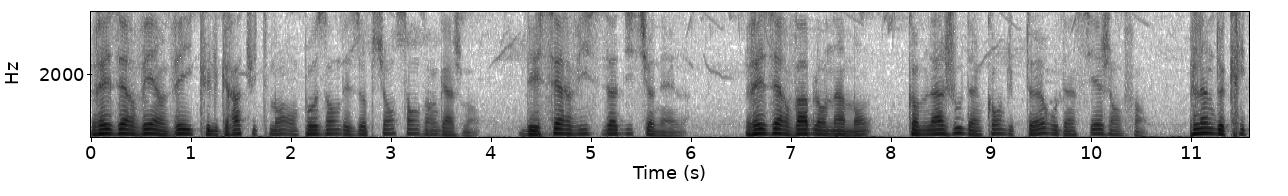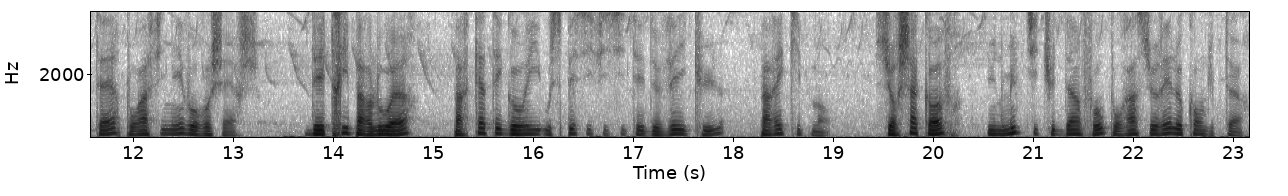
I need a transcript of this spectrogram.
Réserver un véhicule gratuitement en posant des options sans engagement. Des services additionnels. Réservables en amont, comme l'ajout d'un conducteur ou d'un siège enfant. Plein de critères pour affiner vos recherches. Des tris par loueur, par catégorie ou spécificité de véhicule, par équipement. Sur chaque offre, une multitude d'infos pour rassurer le conducteur.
